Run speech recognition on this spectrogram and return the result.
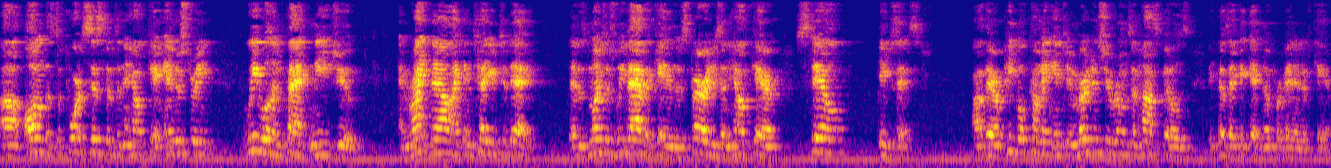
uh, all of the support systems in the healthcare industry. We will, in fact, need you. And right now, I can tell you today that as much as we've advocated, the disparities in healthcare still exist. Uh, there are people coming into emergency rooms and hospitals because they could get no preventative care.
